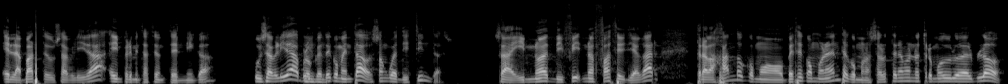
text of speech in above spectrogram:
en la parte de usabilidad e implementación técnica. Usabilidad, por lo que te he comentado, son webs distintas. sea, y no es, difícil, no es fácil llegar trabajando como PC componente, como nosotros tenemos nuestro módulo del blog,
